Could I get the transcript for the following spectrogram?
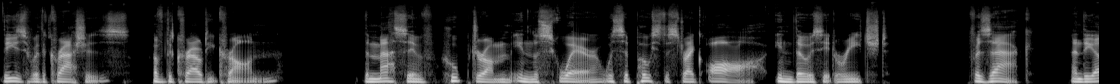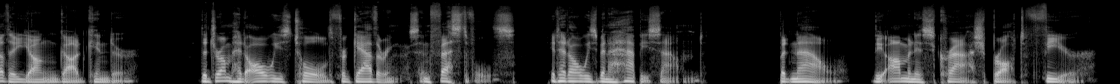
These were the crashes of the Crowdy Cron. The massive hoop drum in the square was supposed to strike awe in those it reached. For Zack and the other young Godkinder, the drum had always tolled for gatherings and festivals. It had always been a happy sound. But now, the ominous crash brought fear.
